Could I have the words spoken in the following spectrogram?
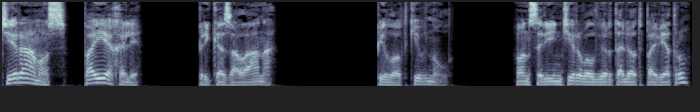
«Тирамус, поехали!» — приказала она. Пилот кивнул. Он сориентировал вертолет по ветру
